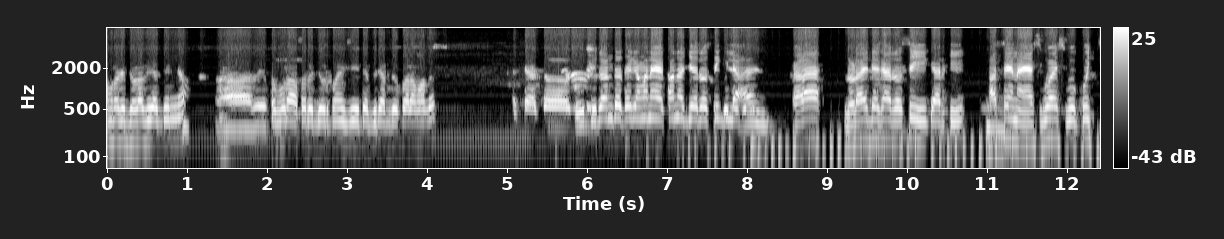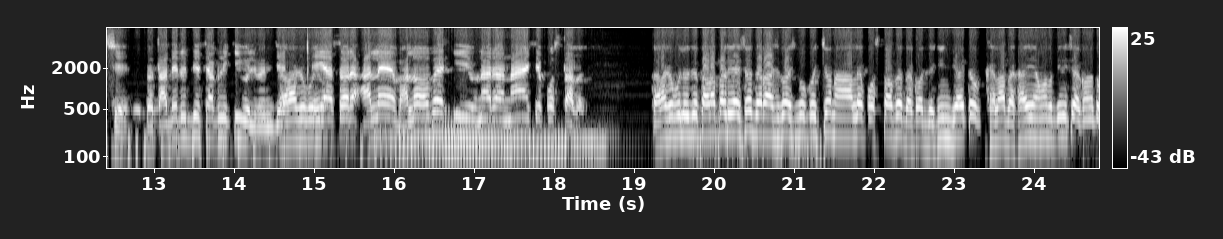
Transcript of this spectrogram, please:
আমরাকে জোড়া দেওয়ার জন্য। আর এত বড় আসরে জোর পেয়েছি এটা বিরাট ব্যাপার আমাদের। আচ্ছা তো দূর দূরান্ত থেকে মানে এখনও যে রসিকগুলা কারা লড়াই দেখার রসিক আর কি আসে না আসব আসব করছে। তো তাদের উদ্দেশ্যে আপনি কি বলবেন? যে এই আসর আলে ভালো হবে কি ওনারা না এসে পস্তাবে তার আগে বলব যে তাড়াতাড়ি আসো যারা আসব আসব করছ না হলে প্রস্তাবে দেখো দেখিন যাই তো খেলা দেখাই আমাদের জিনিস এখনও তো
